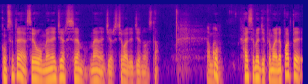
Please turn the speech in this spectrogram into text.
cum sunt aia, SEO manager, SEM manager, ceva de genul ăsta. Bun, hai să mergem pe mai departe.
